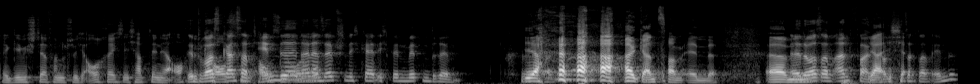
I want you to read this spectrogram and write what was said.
Da gebe ich Stefan natürlich auch recht. Ich habe den ja auch Du warst ganz am Ende Euro. deiner Selbstständigkeit, ich bin mittendrin. Ja, ganz am Ende. Ähm, äh, du warst am Anfang, ja, hast du gesagt am Ende?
